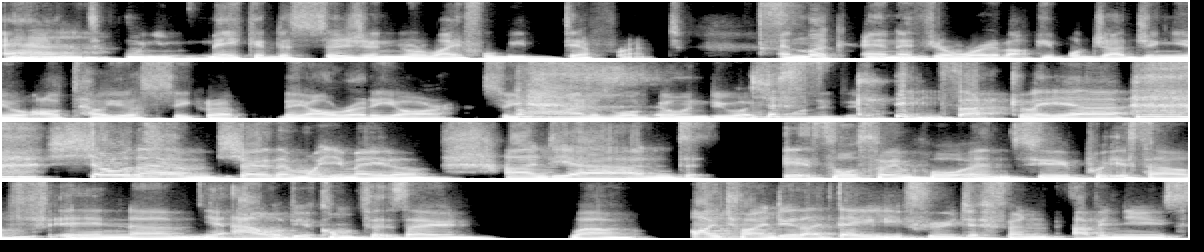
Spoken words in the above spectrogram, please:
act, yeah. when you make a decision, your life will be different. And look, and if mm-hmm. you're worried about people judging you, I'll tell you a secret. They already are. So you might as well go and do what you want to do. Exactly. Yeah. Show them, show them what you're made of. And yeah, and it's also important to put yourself in um, you're out of your comfort zone. Well, I try and do that daily through different avenues.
